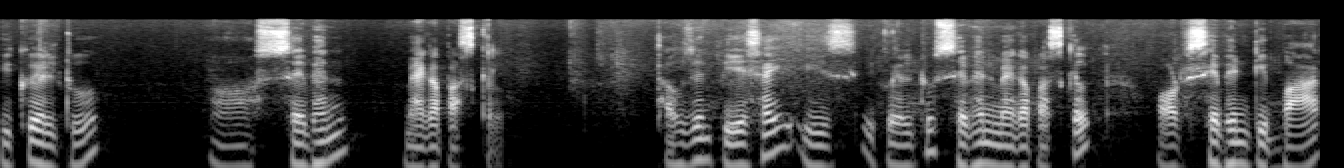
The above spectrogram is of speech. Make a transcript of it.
equal to uh, 7 megapascal. 1000 psi is equal to 7 megapascal or 70 bar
